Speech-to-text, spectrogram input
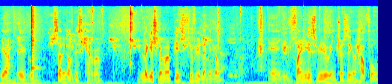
yeah, there you go. Selling off this camera. If you like this camera, please feel free to let me know. And if you find this video interesting or helpful,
